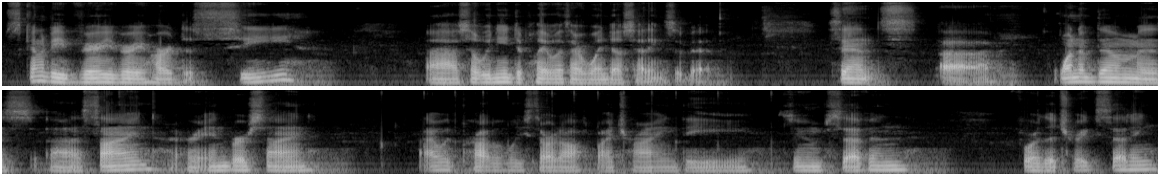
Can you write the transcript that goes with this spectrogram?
it's going to be very, very hard to see. Uh, so we need to play with our window settings a bit. Since uh, one of them is uh, sine or inverse sine, I would probably start off by trying the zoom 7 for the trig setting.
